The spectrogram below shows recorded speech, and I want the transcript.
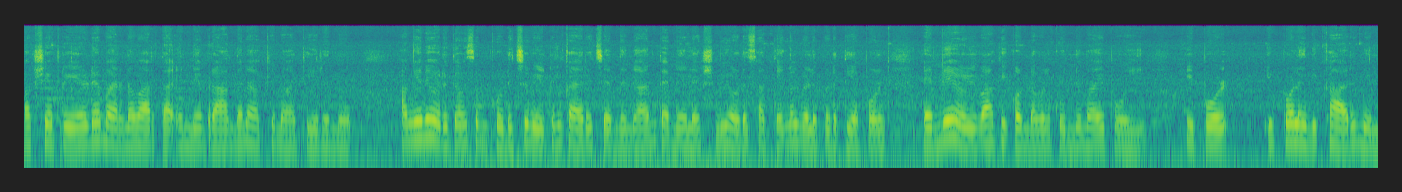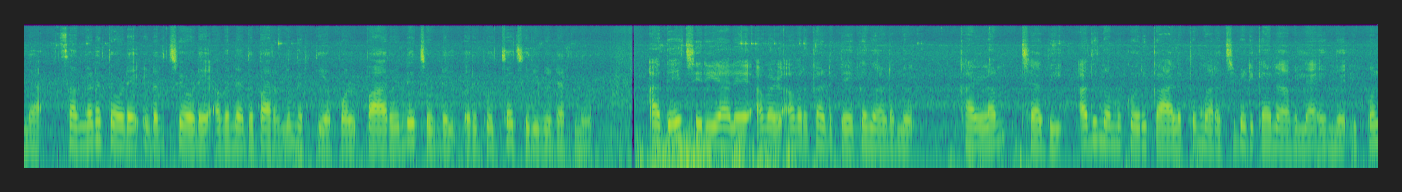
പക്ഷേ പ്രിയയുടെ മരണവാർത്ത എന്നെ ഭ്രാന്തനാക്കി മാറ്റിയിരുന്നു. അങ്ങനെ ഒരു ദിവസം കുടിച്ച് വീട്ടിൽ കയറി ചെന്ന് ഞാൻ തന്നെ ലക്ഷ്മിയോട് സത്യങ്ങൾ വെളിപ്പെടുത്തിയപ്പോൾ എന്നെ ഒഴിവാക്കിക്കൊണ്ടവൾ കുഞ്ഞുമായി പോയി. ഇപ്പോൾ ഇപ്പോൾ എനിക്കാരുമില്ല. " സങ്കടത്തോടെ ഇടർച്ചയോടെ അവൻ അത് പറഞ്ഞു നിർത്തിയപ്പോൾ പാറുവിന്റെ ചുണ്ടിൽ ഒരു പുച്ച ചിരി വിടർന്നു. അതേ ചിരിയാലെ അവൾ അവർക്കടുത്തേക്ക് നടന്നു. "കള്ളം, ചതി അത് നമുക്കൊരു കാലത്തും മറച്ചു പിടിക്കാനാവില്ല എന്ന് ഇപ്പോൾ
